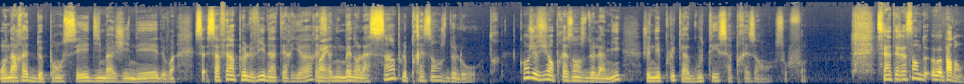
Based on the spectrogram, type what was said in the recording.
on arrête de penser, d'imaginer, de ça, ça, fait un peu le vide intérieur et ça nous met dans la simple présence de l'autre. Quand je suis en présence de l'ami, je n'ai plus qu'à goûter sa présence, au fond. C'est intéressant de... Euh, pardon.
